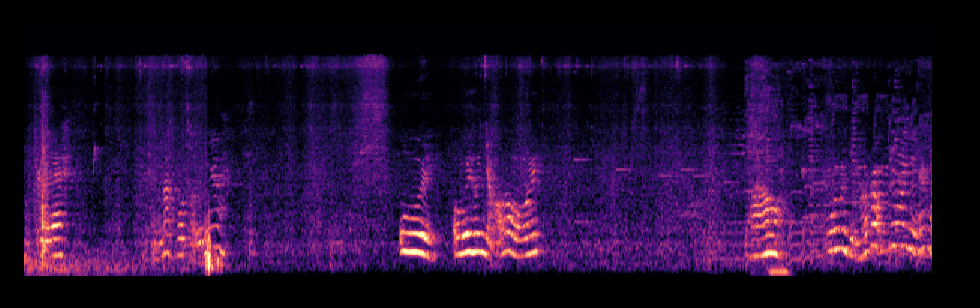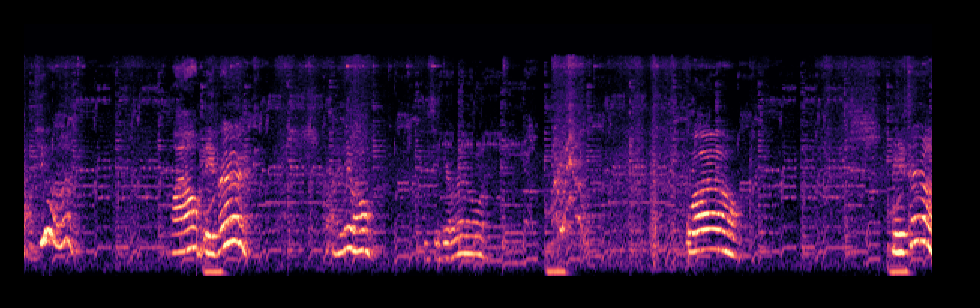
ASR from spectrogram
Ok. Mình mặc vô thử nhá ui ui hơi nhỏ rồi. Wow. Ôi mình tưởng nó rộng chứ ai người nó nhỏ xíu à. Wow đẹp đấy Các bạn thấy không? Mình sẽ kéo lên luôn. Wow. Đẹp thế rồi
